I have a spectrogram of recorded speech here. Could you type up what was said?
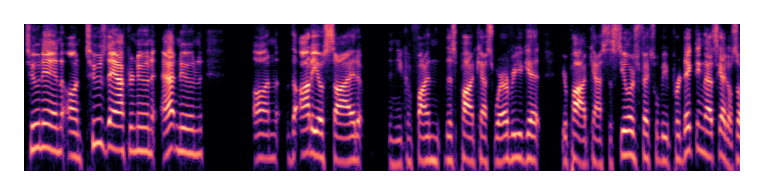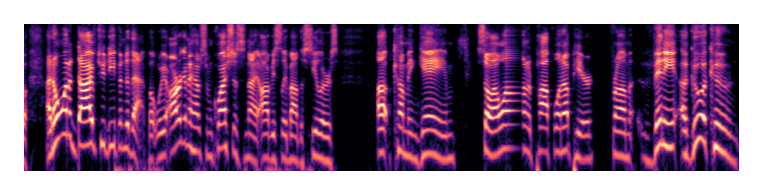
tune in on Tuesday afternoon at noon on the audio side, and you can find this podcast wherever you get your podcast. The Steelers fix will be predicting that schedule. So I don't want to dive too deep into that, but we are going to have some questions tonight, obviously, about the Steelers' upcoming game. So I want to pop one up here from Vinny Aguakun.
